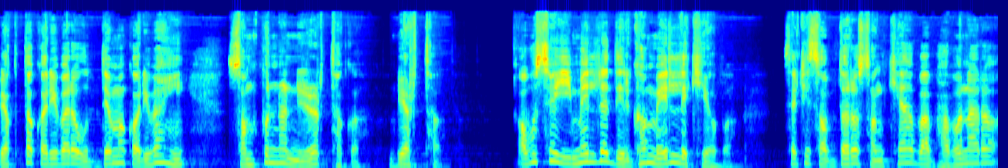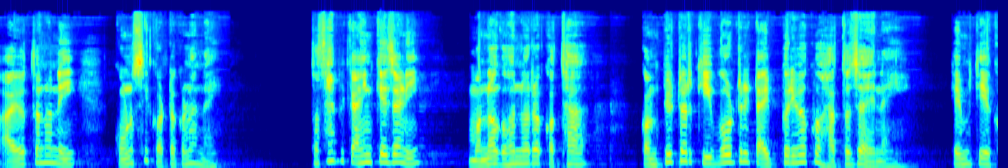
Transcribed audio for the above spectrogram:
ବ୍ୟକ୍ତ କରିବାର ଉଦ୍ୟମ କରିବା ହିଁ ସମ୍ପୂର୍ଣ୍ଣ ନିରର୍ଥକ। ବ୍ୟର୍ଥ। ଅବଶ୍ୟ ଇମେଲରେ ଦୀର୍ଘ ମେଲ୍ ଲେଖିହେବ ସେଠି ଶବ୍ଦର ସଂଖ୍ୟା ବା ଭାବନାର ଆୟତନ ନେଇ କୌଣସି କଟକଣା ନାହିଁ। ତଥାପି କାହିଁକି କେଜାଣି ମନଗହନର କଥା କମ୍ପ୍ୟୁଟର କିବୋର୍ଡରେ ଟାଇପ୍ କରିବାକୁ ହାତ ଯାଏ ନାହିଁ। କେମିତି ଏକ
